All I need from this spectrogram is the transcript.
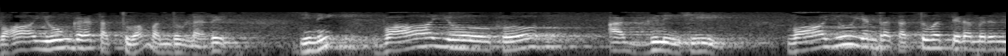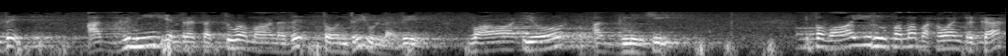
வாயுங்கிற தத்துவம் வந்துள்ளது. இனி வாயோகோ அக்னிகி வாயு என்ற தத்துவத்திடமிருந்து அக்னி என்ற தத்துவமானது தோன்றி உள்ளது வாயோர் அக்னிகி இப்ப வாயு ரூபமா பகவான் இருக்கார்.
